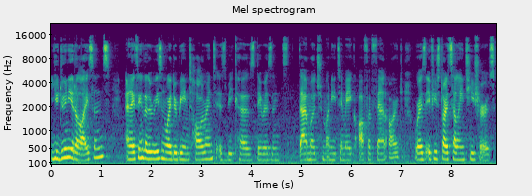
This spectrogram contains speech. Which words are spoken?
you do need a license, and I think that the reason why they're being tolerant is because there isn't that much money to make off of fan art. Whereas if you start selling T-shirts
